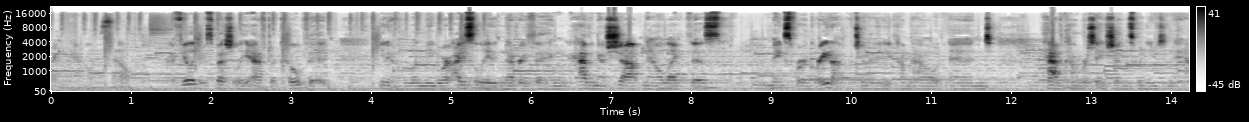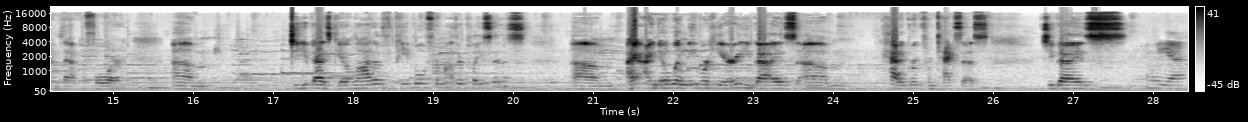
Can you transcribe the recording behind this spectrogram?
right now. So I feel like, especially after COVID, you know, when we were isolated and everything, having a shop now like this makes for a great opportunity to come out and have conversations when you didn't have that before. Um, do you guys get a lot of people from other places? Um, I, I know when we were here, you guys um, had a group from Texas. Do you guys? Oh yeah,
